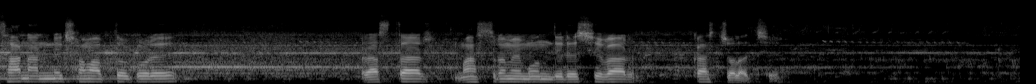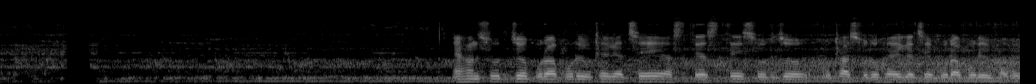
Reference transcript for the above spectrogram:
স্নান আহ্নিক সমাপ্ত করে রাস্তার আশ্রমে মন্দিরে সেবার কাজ চলাচ্ছে। এখন সূর্য পুরোপুরি উঠে গেছে আস্তে আস্তে সূর্য ওঠা শুরু হয়ে গেছে পুরোপুরিভাবে।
